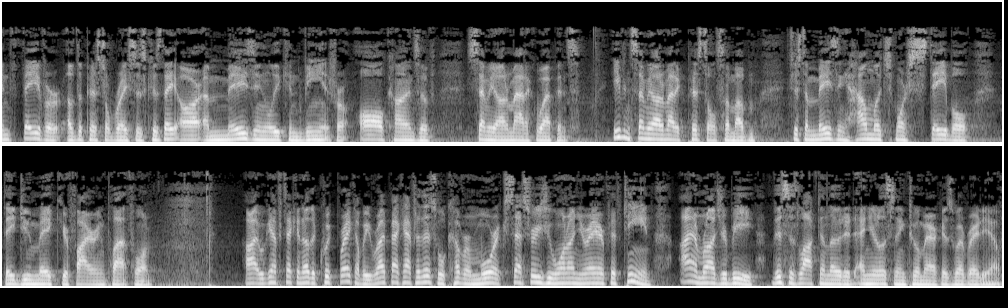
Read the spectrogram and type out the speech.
in favor of the pistol braces because they are amazingly convenient for all kinds of semi-automatic weapons. Even semi-automatic pistols, some of them. Just amazing how much more stable they do make your firing platform. All right, we're gonna have to take another quick break. I'll be right back after this. We'll cover more accessories you want on your AR-15. I am Roger B. This is Locked and Loaded, and you're listening to America's Web Radio.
